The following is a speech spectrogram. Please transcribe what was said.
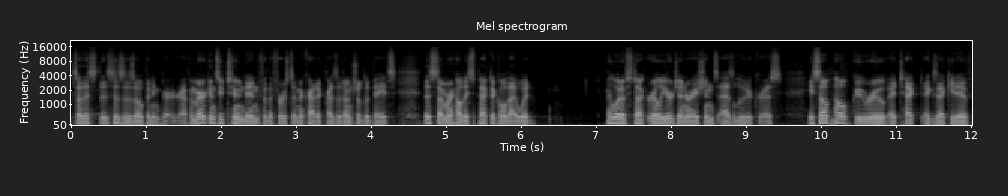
so this this is his opening paragraph. Americans who tuned in for the first Democratic presidential debates this summer held a spectacle that would that would have stuck earlier generations as ludicrous. A self-help guru, a tech executive,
